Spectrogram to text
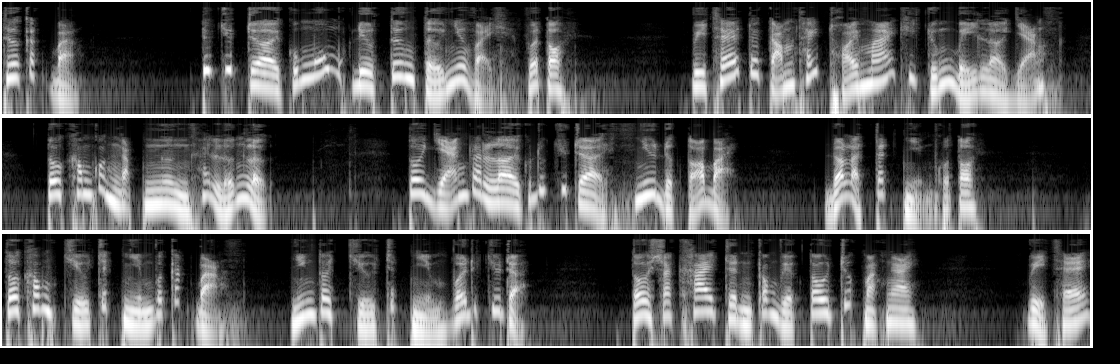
Thưa các bạn, Đức Chúa Trời cũng muốn một điều tương tự như vậy với tôi. Vì thế tôi cảm thấy thoải mái khi chuẩn bị lời giảng. Tôi không có ngập ngừng hay lưỡng lự. Tôi giảng ra lời của Đức Chúa Trời như được tỏ bài. Đó là trách nhiệm của tôi. Tôi không chịu trách nhiệm với các bạn, nhưng tôi chịu trách nhiệm với Đức Chúa Trời. Tôi sẽ khai trình công việc tôi trước mặt Ngài. Vì thế,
